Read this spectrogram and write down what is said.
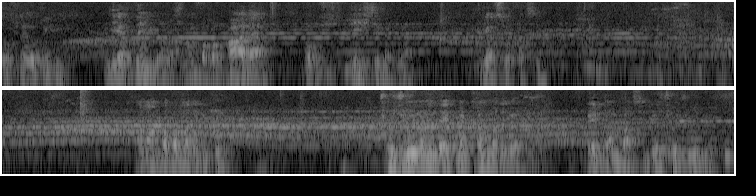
Sofraya oturduk. Yerde yiyorlar. Anam babam hala o husus değiştirmediler. Yer sofrası. Anam babama dedi ki çocuğun önünde ekmek kalmadı ver dedi. Benden bahsediyor, çocuğu diyor.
